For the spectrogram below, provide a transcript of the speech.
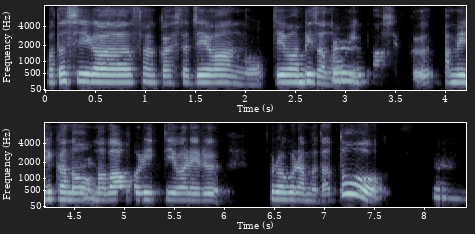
私が参加した J1 の J1 ビザのうん。インターンシップ、アメリカの、うん。まあ、ワーホリって言われるプログラムだと、うん。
